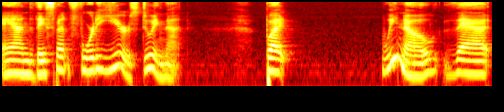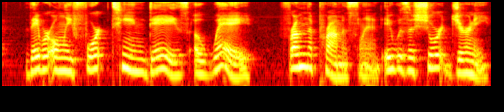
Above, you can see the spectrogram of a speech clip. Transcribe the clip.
And they spent 40 years doing that. But we know that they were only 14 days away from the promised land. It was a short journey,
